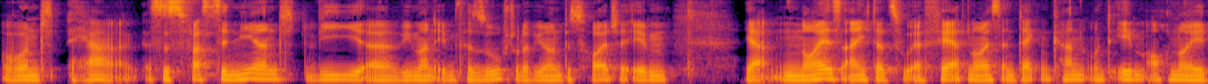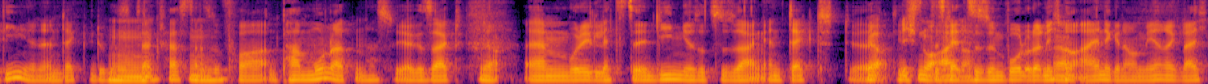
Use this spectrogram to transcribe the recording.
und ja, es ist faszinierend, wie, äh, wie man eben versucht oder wie man bis heute eben ja, Neues eigentlich dazu erfährt, Neues entdecken kann und eben auch neue Linien entdeckt, wie du mhm. gesagt hast. Also mhm. vor ein paar Monaten hast du ja gesagt, ja. Ähm, wurde die letzte Linie sozusagen entdeckt. Der, ja, nicht nur das eine. letzte Symbol oder nicht ja. nur eine, genau, mehrere gleich.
